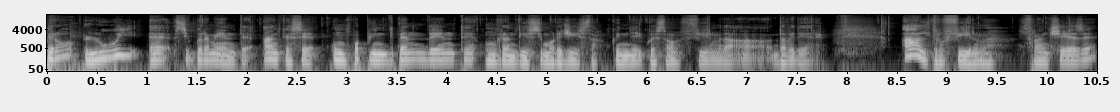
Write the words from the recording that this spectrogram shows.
Però lui è sicuramente, anche se un po' più indipendente, un grandissimo regista, quindi questo è un film da, da vedere. Altro film francese,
